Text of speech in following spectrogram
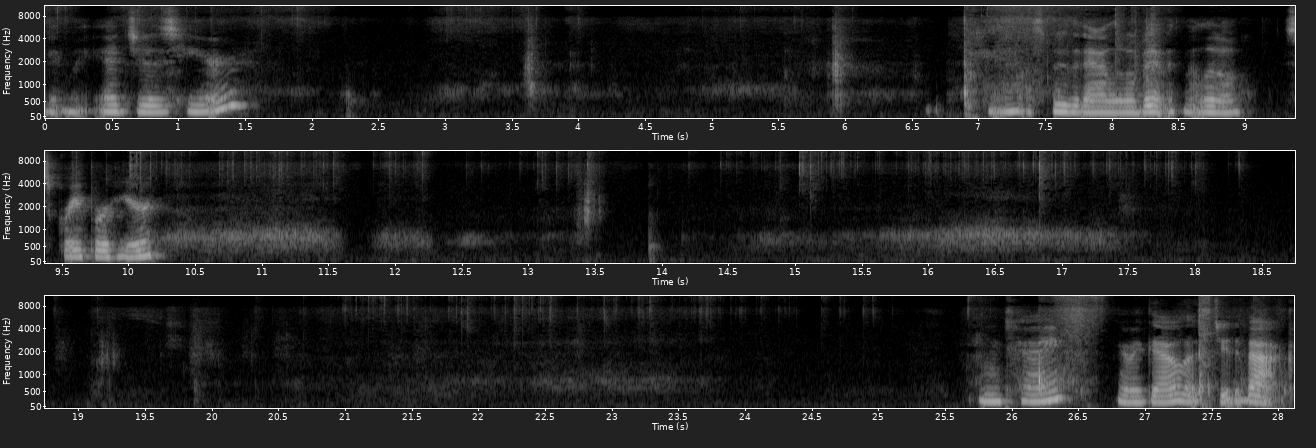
Get my edges here. Okay, I'll smooth it out a little bit with my little scraper here. Okay, here we go. Let's do the back.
